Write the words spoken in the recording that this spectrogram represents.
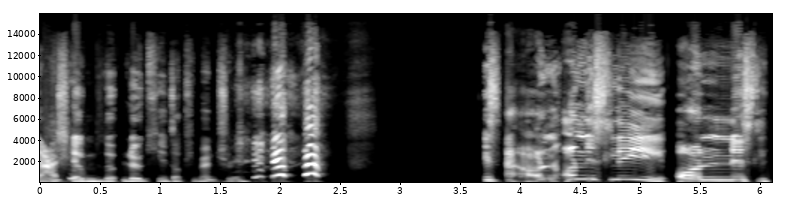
actually a low key a documentary. honestly, honestly,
